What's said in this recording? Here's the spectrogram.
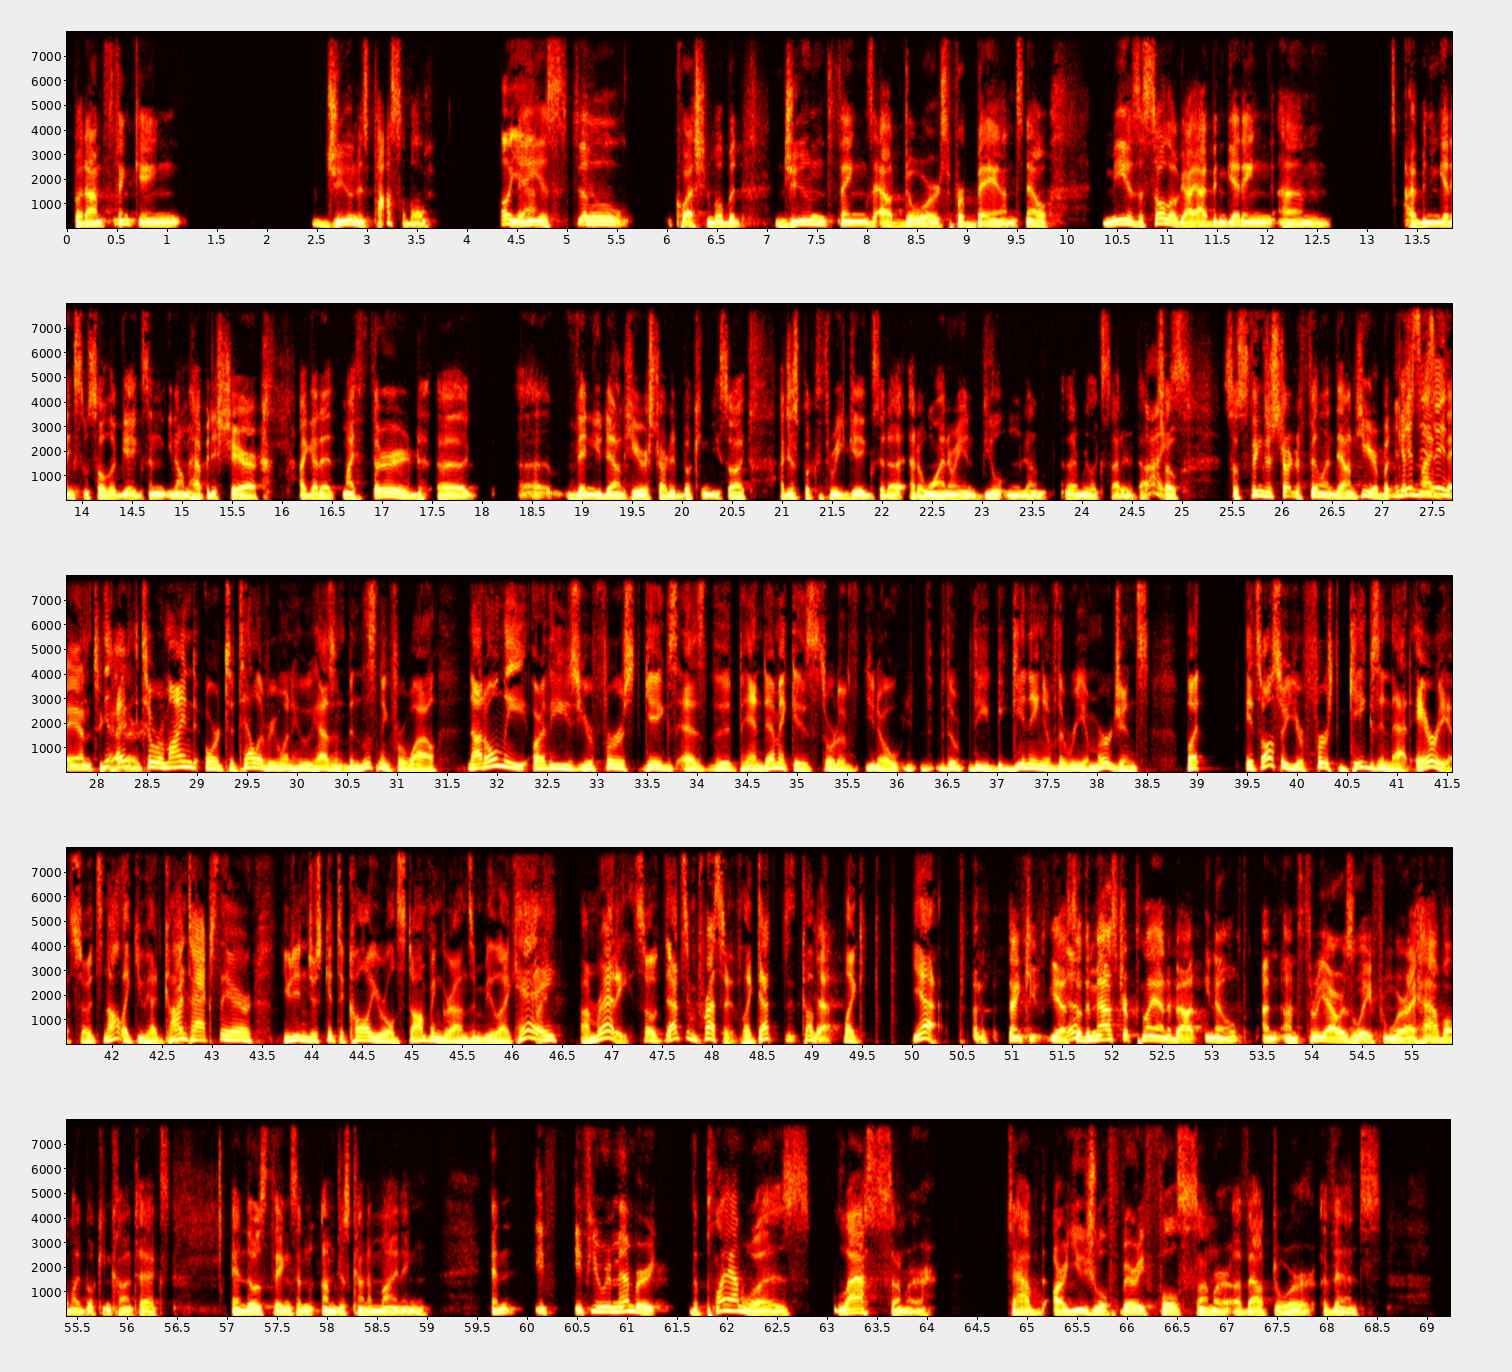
but I'm thinking June is possible. Oh yeah. May is still questionable, but June things outdoors for bands. Now, me as a solo guy, I've been getting um I've been getting some solo gigs and you know, I'm happy to share. I got a my third uh uh, venue down here started booking me. So I, I just booked three gigs at a at a winery in Buellton that I'm, that I'm really excited about. Nice. So so things are starting to fill in down here, but And getting this my band yeah, I- together. to remind or to tell everyone who hasn't been listening for a while, not only are these your first gigs as the pandemic is sort of, you know, the the beginning of the reemergence, but it's also your first gigs in that area. So it's not like you had contacts there. You didn't just get to call your old stomping grounds and be like, "Hey, Right. I'm ready." So that's impressive. Like that Yeah. like yeah. Thank you. Yeah, Yeah. So the master plan about you know I'm I'm three hours away from where I have all my booking contacts, and those things I'm I'm just kind of mining. And if if you remember, the plan was last summer to have our usual very full summer of outdoor events.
